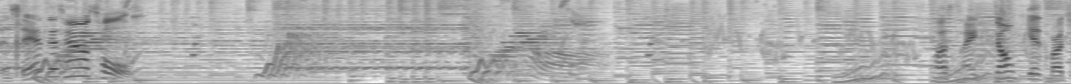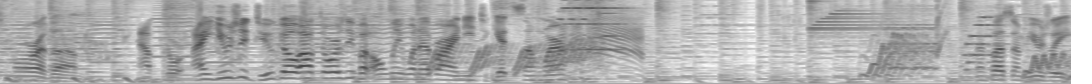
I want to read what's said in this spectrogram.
than stay at this household. Plus, I don't get much more of a outdoor. I usually do go outdoorsy, but only whenever I need to get somewhere. And plus, I'm usually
